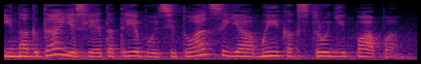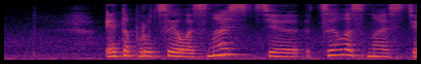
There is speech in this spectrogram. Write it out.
Иногда, если это требует ситуация, мы как строгий папа. Это про целостность. Целостность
